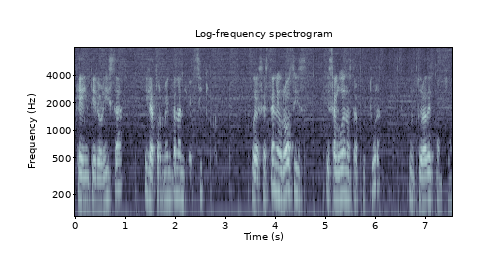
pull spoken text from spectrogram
que interioriza y le atormentan a nivel psíquico. Pues esta neurosis es algo de nuestra cultura, cultura del consumo.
